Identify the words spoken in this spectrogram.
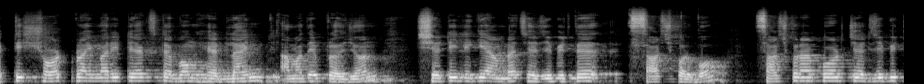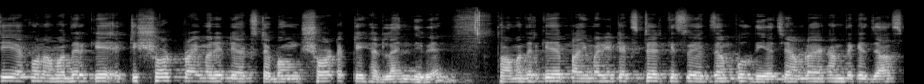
একটি শর্ট প্রাইমারি টেক্সট এবং হেডলাইন আমাদের প্রয়োজন। সেটি লিখে আমরা চ্যাট জিপিটিতে সার্চ করব। সার্চ করার পর চ্যাট জিপিটি এখন আমাদেরকে একটি শর্ট প্রাইমারি টেক্সট এবং শর্ট একটি হেডলাইন দিবে। তো আমাদেরকে প্রাইমারি টেক্সটের কিছু এক্সাম্পল দিয়েছে। আমরা এখান থেকে জাস্ট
